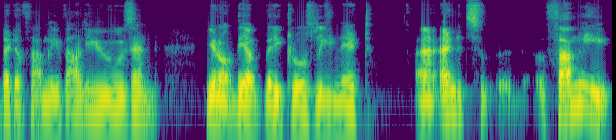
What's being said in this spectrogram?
better family values and, you know, they are very closely knit. and it's family,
